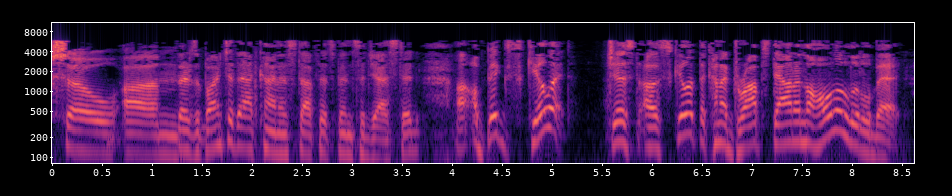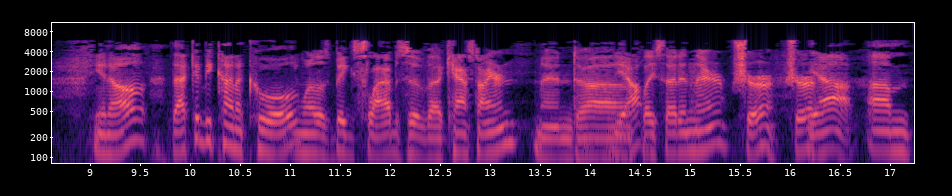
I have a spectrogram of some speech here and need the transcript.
So, um, There's a bunch of that kind of stuff that's been suggested. Uh, a big skillet. Just a skillet that kind of drops down in the hole a little bit. You know, that could be kind of cool. one of those big slabs of uh, cast iron and uh, Yeah. place that in there. Sure, sure. Yeah. Um,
